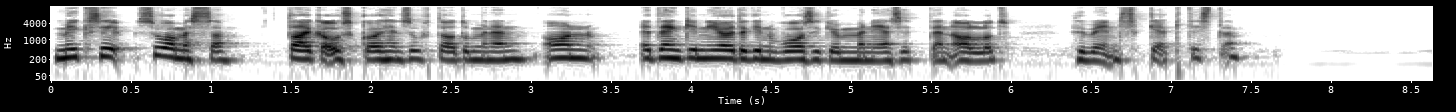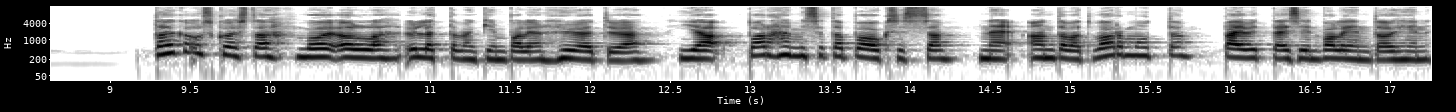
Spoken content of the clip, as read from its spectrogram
miksi Suomessa taikauskoihin suhtautuminen on etenkin joitakin vuosikymmeniä sitten ollut hyvin skeptistä. Taikauskoista voi olla yllättävänkin paljon hyötyä, ja parhaimmissa tapauksissa ne antavat varmuutta päivittäisiin valintoihin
